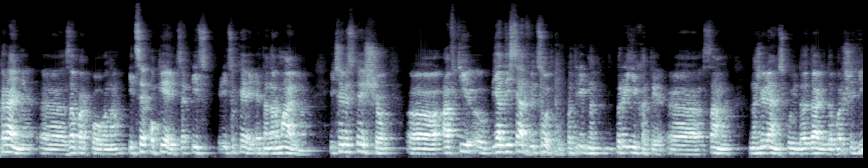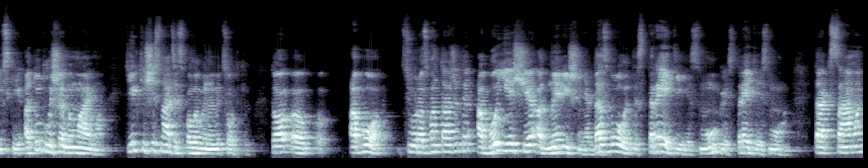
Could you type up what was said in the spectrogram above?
крайне е, запарковано, і це окей, це it's, it's okay, це нормально. І через те, що е, авті, е, 50% потрібно переїхати е, саме на Жилянську і далі до Боршагівської, а тут лише ми маємо тільки 16,5%, то е, або цю розвантажити, або є ще одне рішення дозволити з третьої смуги, з третьої смуги так само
